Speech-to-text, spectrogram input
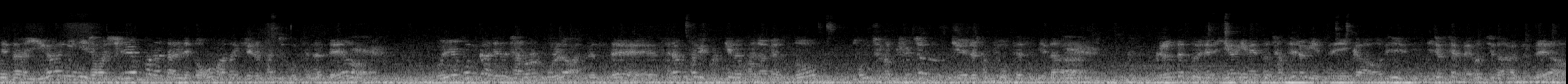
맞습니다. 이강인이 정말 실력과는 달리 너무 많은 기회를 받지 못했는데요. 뭐 1군까지는 잘 올라왔는데 사령탑이 바뀌는 과정에서도 좀처럼 출전 기회를 잡지 못했습니다. 그런데 또 이제 이강인의 또 잠재력이 있으니까 어디 이적시장 내놓지도 않았는데요.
